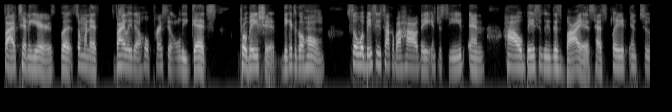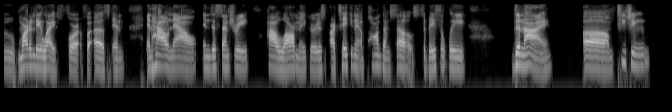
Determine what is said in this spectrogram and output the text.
five, ten years. But someone that violated a whole person only gets probation. They get to go home. So we'll basically talk about how they intercede and how basically this bias has played into modern day life for, for us and and how now in this century how lawmakers are taking it upon themselves to basically deny um, teaching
